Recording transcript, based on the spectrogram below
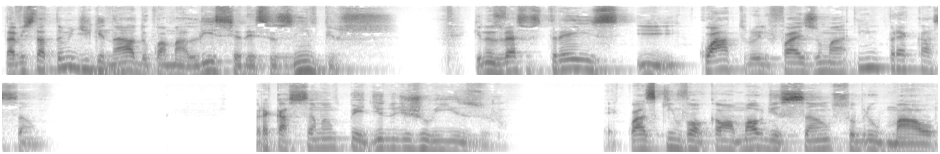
Davi está tão indignado com a malícia desses ímpios que nos versos 3 e 4 ele faz uma imprecação. Precação é um pedido de juízo, é quase que invocar uma maldição sobre o mal.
